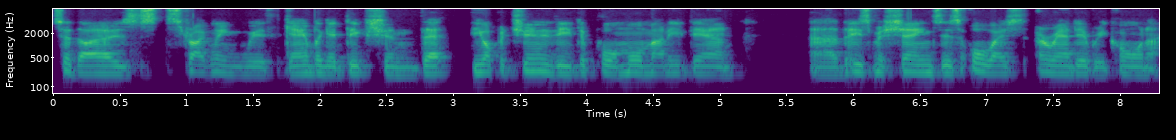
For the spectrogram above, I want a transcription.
to those struggling with gambling addiction that the opportunity to pour more money down uh, these machines is always around every corner.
